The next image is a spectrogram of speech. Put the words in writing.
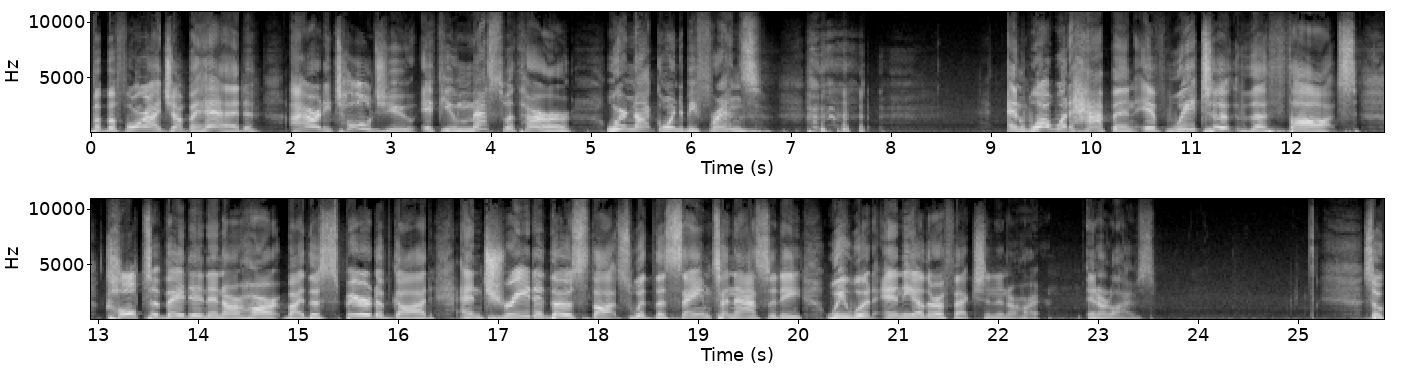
But before I jump ahead, I already told you if you mess with her, we're not going to be friends. and what would happen if we took the thoughts cultivated in our heart by the Spirit of God and treated those thoughts with the same tenacity we would any other affection in our heart, in our lives? So,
